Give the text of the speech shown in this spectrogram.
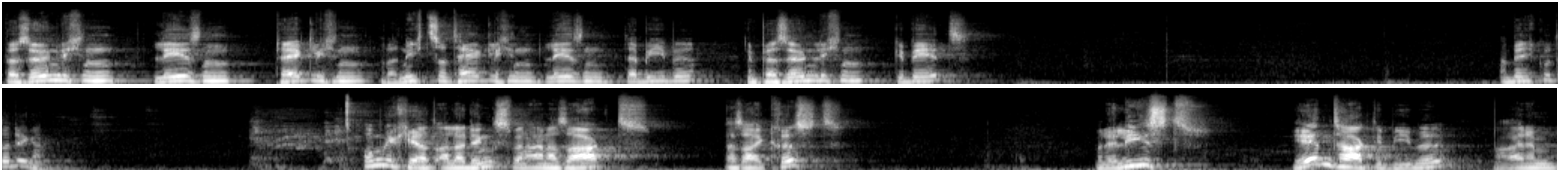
persönlichen Lesen, täglichen oder nicht so täglichen Lesen der Bibel, im persönlichen Gebet, dann bin ich guter Dinge. Umgekehrt allerdings, wenn einer sagt, er sei Christ und er liest jeden Tag die Bibel nach einem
